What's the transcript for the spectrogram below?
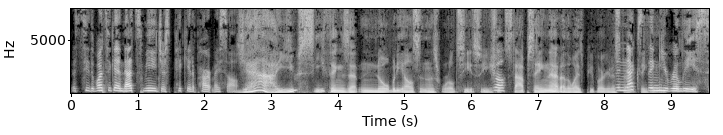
but see, the once again, that's me just picking apart myself. Yeah, you see things that nobody else in this world sees. So you should stop saying that. Otherwise, people are going to the next thinking, thing you release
